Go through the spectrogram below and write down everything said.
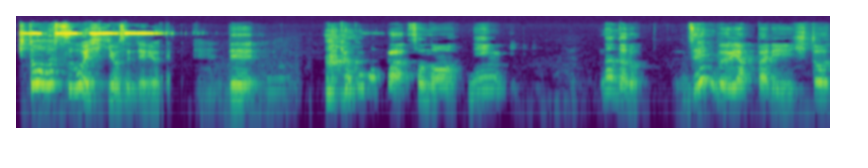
人をすごい引き寄せてるよね。で 結局なんかその人なんだろう。全部やっぱり人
